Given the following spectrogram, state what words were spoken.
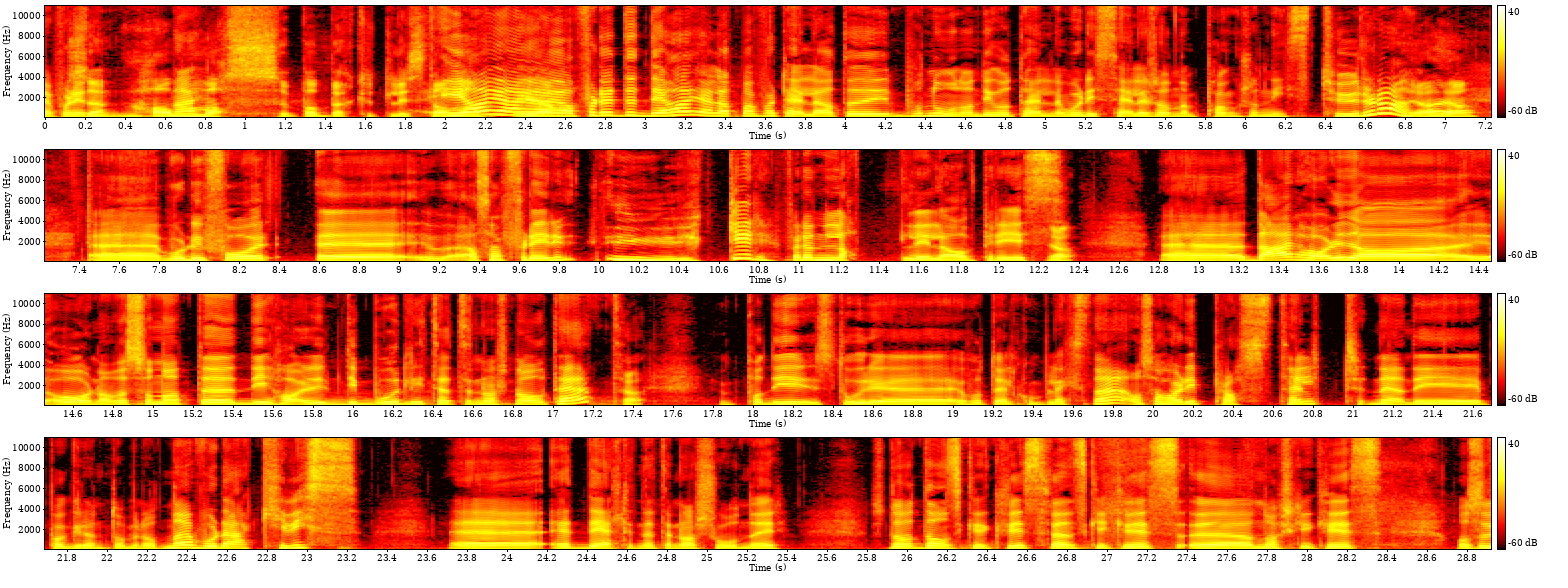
Nei, fordi- så jeg har Nei. masse på bucketlista nå. Ja, ja, ja, ja, for det, det har jeg latt meg fortelle at det, på noen av de hotellene hvor de selger sånne pensjonistturer, da, Ja, ja. eh, hvor du får eh, altså flere uker for en latterlig lav pris. Ja. Uh, der har de da ordna det sånn at eh, de, har, de bor litt etter nasjonalitet Ja. på de store hotellkompleksene, og så har de plasstelt nede i- på grøntområdene hvor det er quiz. Eh, delt inn etter nasjoner. Så du har danske-quiz, svenske-quiz, eh, norske-quiz osv.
